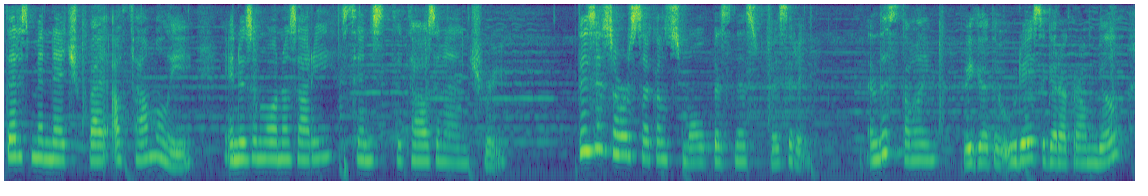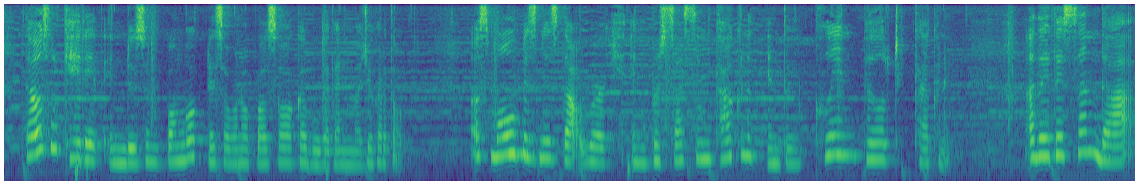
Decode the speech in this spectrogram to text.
that is managed by a family in Dusun Wonosari since 2003. This is our second small business visiting. And this time, we go to Ude Segara Krambil that was located in Dusun Ponggok, Desa Wonoploso, Kabupaten Mojokerto. A small business that worked in processing coconut into clean peeled coconut. And they send that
